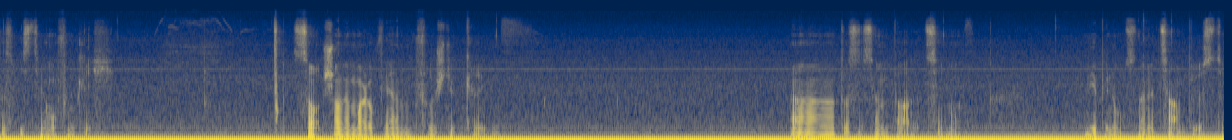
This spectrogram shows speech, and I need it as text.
Das wisst ihr hoffentlich. So, schauen wir mal, ob wir ein Frühstück kriegen. Ah, das ist ein Badezimmer. Wir benutzen eine Zahnbürste.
